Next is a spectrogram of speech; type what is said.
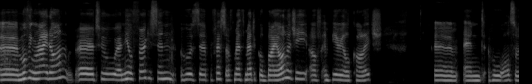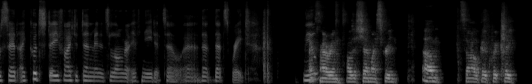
Uh, moving right on uh, to Neil Ferguson, who is a professor of mathematical biology of Imperial College, um, and who also said I could stay five to ten minutes longer if needed. So that that's great. Neil, Thanks, Marion. I'll just share my screen. Um, so I'll go quickly.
